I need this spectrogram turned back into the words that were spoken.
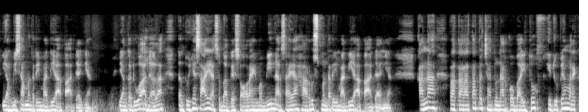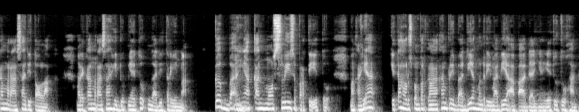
yang bisa menerima dia apa adanya. Yang kedua hmm. adalah tentunya saya sebagai seorang yang membina, saya harus menerima dia apa adanya. Karena rata-rata pecandu narkoba itu hidupnya mereka merasa ditolak. Mereka merasa hidupnya itu nggak diterima. Kebanyakan hmm. mostly seperti itu. Makanya kita harus memperkenalkan pribadi yang menerima dia apa adanya yaitu Tuhan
